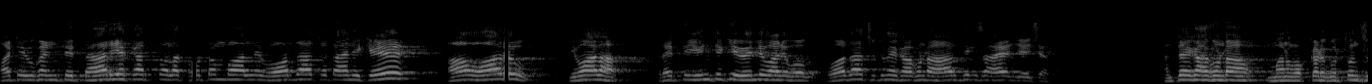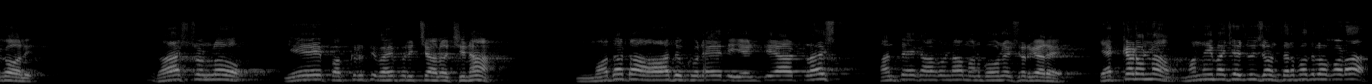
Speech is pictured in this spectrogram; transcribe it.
అటువంటి కార్యకర్తల కుటుంబాలని ఓదార్చడానికే ఆ వారు ఇవాళ ప్రతి ఇంటికి వెళ్ళి వాడి ఓ- ఓదార్చడమే కాకుండా ఆర్థిక సహాయం చేశారు అంతేకాకుండా మనం ఒక్కడ గుర్తుంచుకోవాలి. రాష్ట్రంలో ఏ ప్రకృతి వైపరీత్యాలు వచ్చినా మొదట ఆదుకునేది ఎన్టీఆర్ ట్రస్ట్ అంతేకాకుండా మన భువనేశ్వర్ గారే. ఎక్కడున్నా మొన్న ఈ మధ్య చూసాం తిరుపతిలో కూడా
